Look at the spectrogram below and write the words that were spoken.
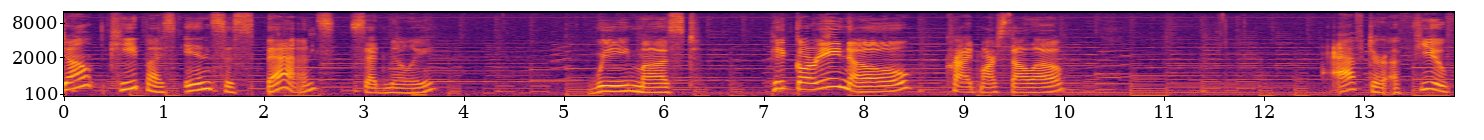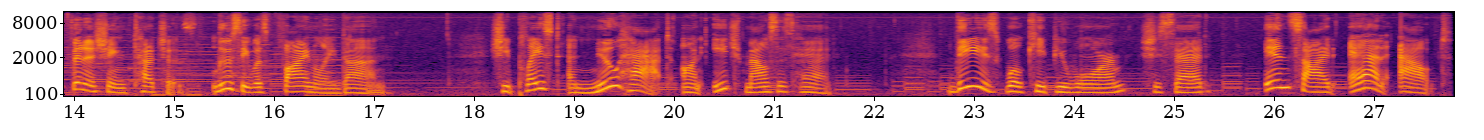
Don't keep us in suspense, said Millie. We must. Pecorino, cried Marcello. After a few finishing touches, Lucy was finally done she placed a new hat on each mouse's head. These will keep you warm, she said, inside and out.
